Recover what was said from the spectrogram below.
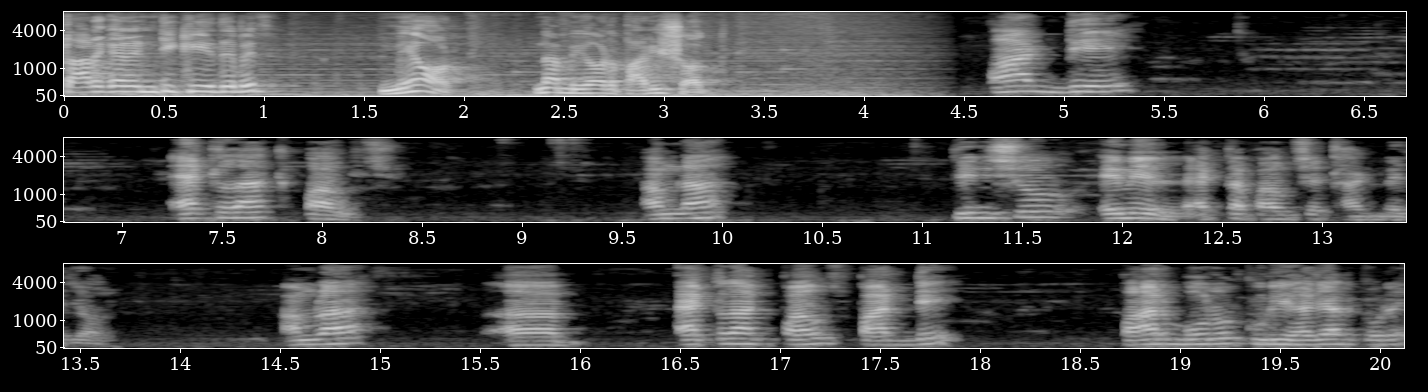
তার গ্যারেন্টি কে দেবেন? মেয়র না মেয়র পারিষদ? পার ডে এক লাখ পাউচ। আমরা তিনশো এমএল একটা পাউচে থাকবে জল। আমরা এক lakh pouch per day, per বড় কুড়ি হাজার করে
